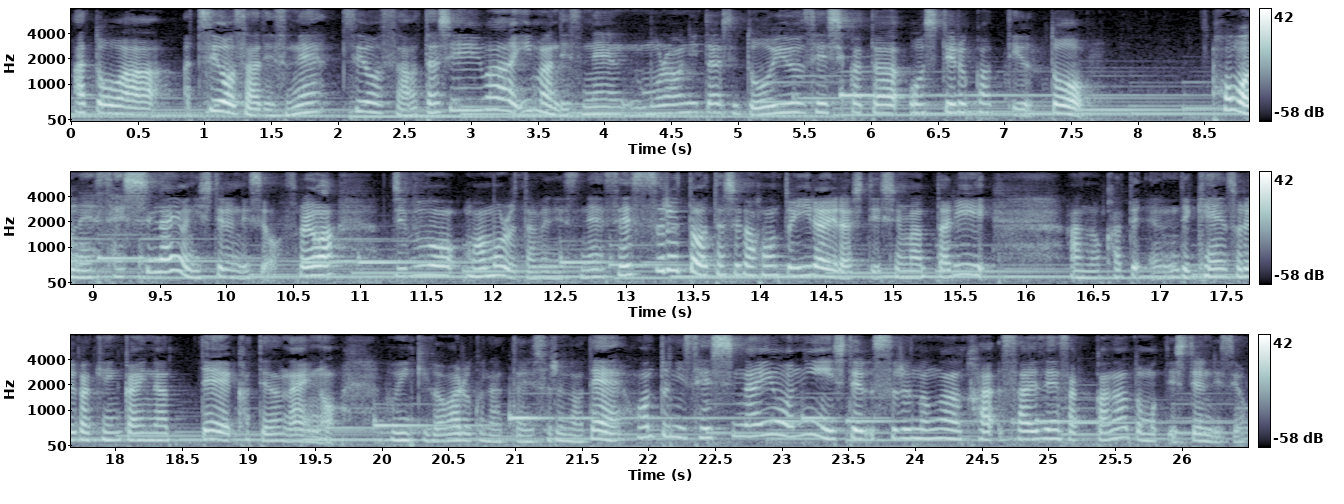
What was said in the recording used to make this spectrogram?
あとは強さですね。強さ。私は今ですねもらうに対してどういう接し方をしてるかっていうとほぼね接しないようにしてるんですよ。それは自分を守るためですね。接すると私が本当にイライラしてしまったりあの家庭でけんそれが喧嘩になって家庭内の雰囲気が悪くなったりするので本当に接しないようにしてするのが最善策かなと思ってしてるんですよ。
